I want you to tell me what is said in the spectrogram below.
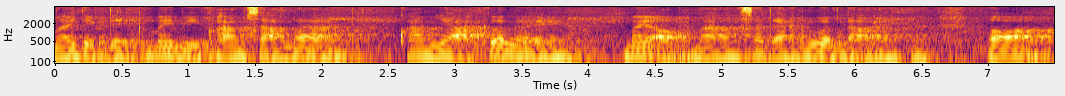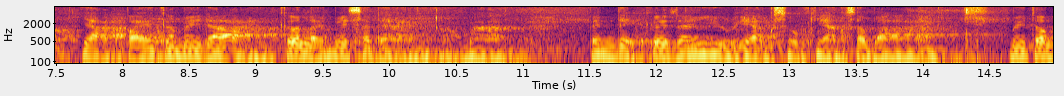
มัยเด็กๆไม่มีความสามารถ ความอยากก็เลยไม่ออกมาแสดงลวดลาย เพราะอยากไปก็ไม่ได้ก็เลยไม่แสดงออกมา เป็นเด็กก็เลยอยู่อย่างสุขอย่างสบาย ไม่ต้อง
